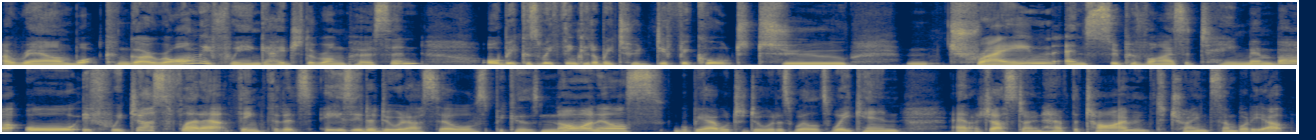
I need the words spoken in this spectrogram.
around what can go wrong if we engage the wrong person or because we think it'll be too difficult to train and supervise a team member or if we just flat out think that it's easy to do it ourselves because no one else will be able to do it as well as we can and I just don't have the time to train somebody up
